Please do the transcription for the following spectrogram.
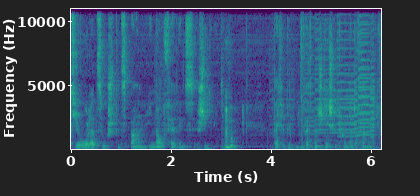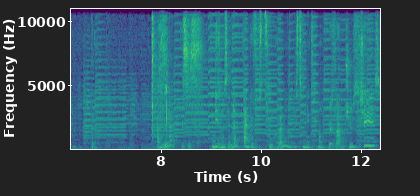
Tiroler Zugspitzbahn hinauffährt ins Skigebiet. Mhm. Gleich verbinden, falls man Schneeschuhtouren dann doch langweilig findet. Genau. Alles so klar. ist es. In diesem Sinne, danke fürs Zuhören und bis zum nächsten Mal. Bis dann, tschüss. Tschüss.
